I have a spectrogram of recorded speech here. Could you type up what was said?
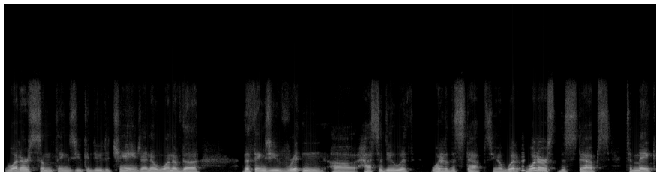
what are some things you can do to change? I know one of the, the things you've written uh, has to do with what are the steps? You know what mm-hmm. what are the steps to make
